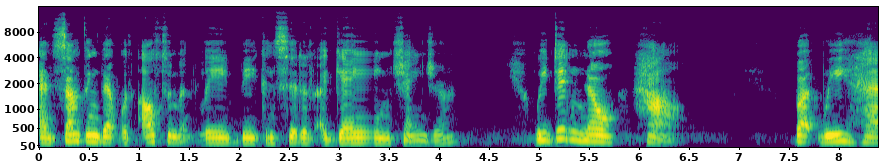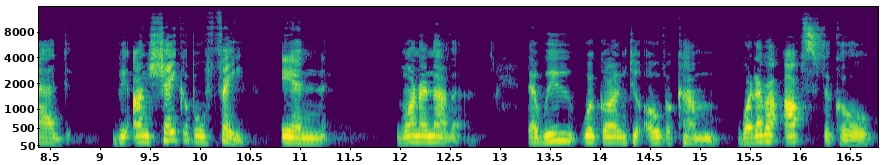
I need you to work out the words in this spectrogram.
and something that would ultimately be considered a game changer. We didn't know how, but we had the unshakable faith in one another that we were going to overcome whatever obstacle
